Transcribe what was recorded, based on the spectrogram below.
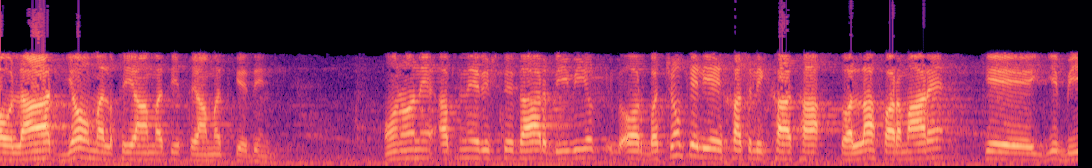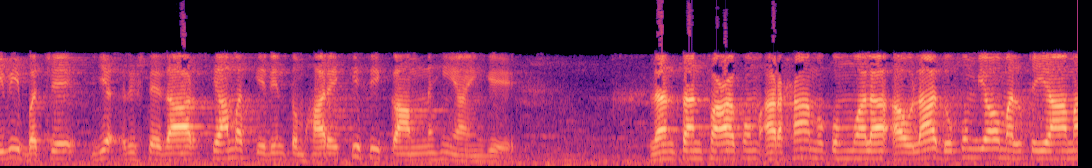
اولاد یوم القیامتی قیامت کے دن۔ انہوں نے اپنے رشتہ دار بیوی اور بچوں کے لیے خط لکھا تھا تو اللہ فرما رہے ہیں کہ یہ بیوی بچے، یہ رشتہ دار قیامت کے دن تمہارے کسی کام نہیں آئیں گے۔ لن تنفعکم ارحامکم ولا اولادکم یوم القیامہ۔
